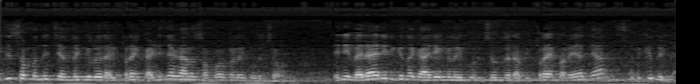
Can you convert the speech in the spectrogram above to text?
ഇത് സംബന്ധിച്ച് എന്തെങ്കിലും ഒരു അഭിപ്രായം കഴിഞ്ഞ കാല സംഭവങ്ങളെ കുറിച്ചോ ഇനി വരാനിരിക്കുന്ന കാര്യങ്ങളെ കുറിച്ചോ ഒരു അഭിപ്രായം പറയാൻ ഞാൻ ശ്രമിക്കുന്നില്ല.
